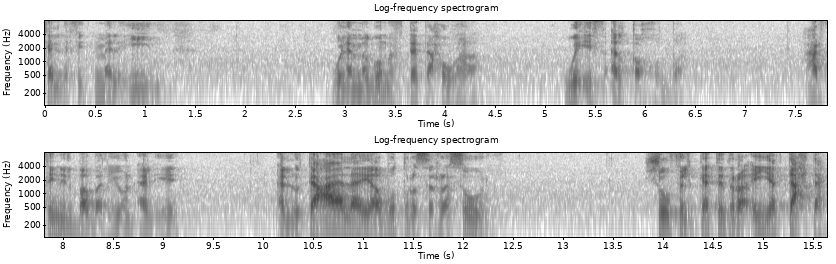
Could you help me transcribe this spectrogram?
كلفت ملايين ولما جم افتتحوها وقف ألقى خطبة. عارفين البابا ليون قال إيه؟ قال له تعالى يا بطرس الرسول شوف الكاتدرائية بتاعتك.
